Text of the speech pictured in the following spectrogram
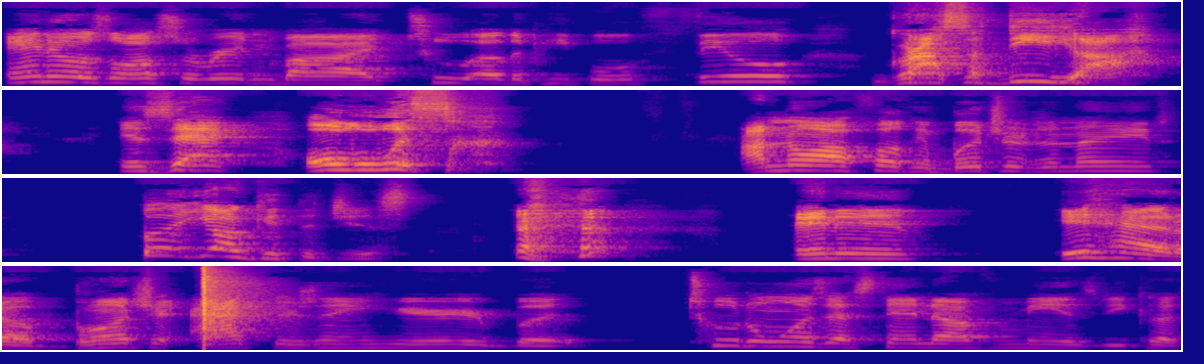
And it was also written by two other people, Phil Grasadilla and Zach Olowisk. I know I fucking butchered the names, but y'all get the gist. and then it had a bunch of actors in here, but two of the ones that stand out for me is because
